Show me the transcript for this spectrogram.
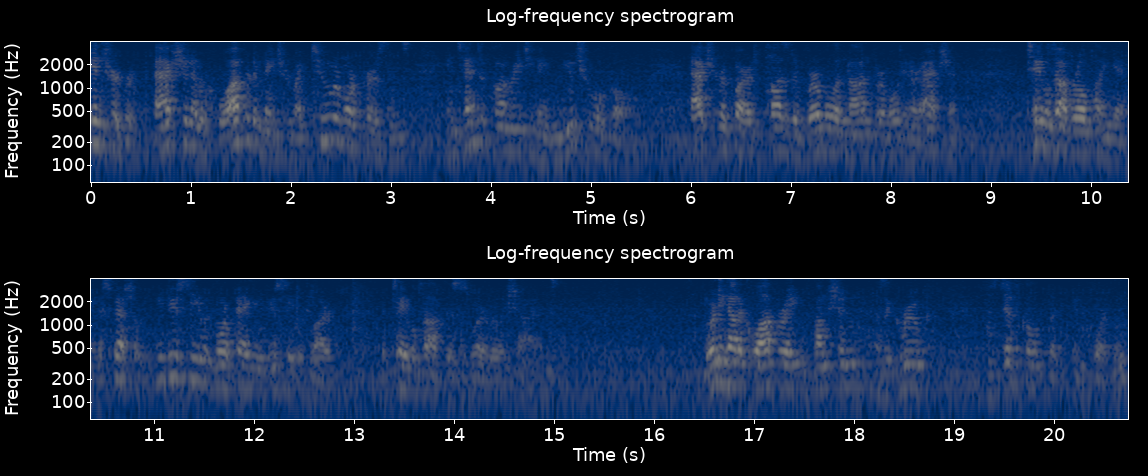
Intergroup, action of a cooperative nature by two or more persons intent upon reaching a mutual goal. Action requires positive verbal and nonverbal interaction tabletop role-playing gaming especially. You do see it with more Morpeg, you do see it with LARP, but tabletop, this is where it really shines. Learning how to cooperate and function as a group is difficult but important.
